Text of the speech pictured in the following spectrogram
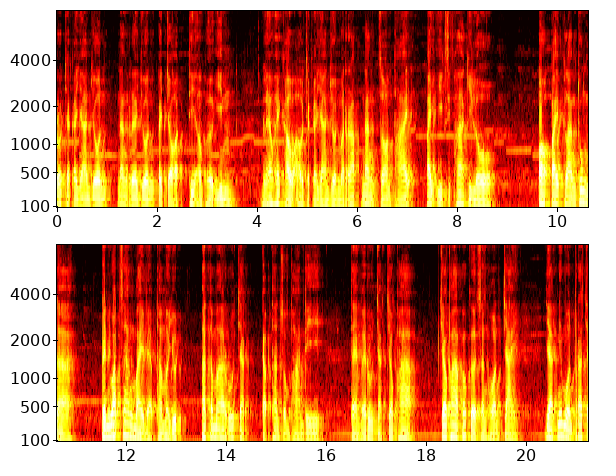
รถจักรยานยนต์ นั่งเรือยนต์ไปจอดที่อำเภออิน แล้วให้เขาเอาจักรยานยนต์มารับนั่งซ้อนท้ายไปอีก 15 กิโล ออกไปกลางทุ่งนา เป็นวัดสร้างใหม่แบบธรรมยุทธ์อาตมารู้จักกับท่านสมภารดี แต่ไม่รู้จักเจ้าภาพ เจ้าภาพเขาเกิดสังหรณ์ใจ อยากนิมนต์พระจ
